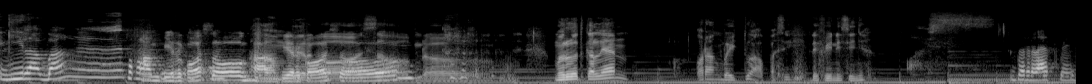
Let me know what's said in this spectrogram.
Gila banget. Hampir kosong, hampir, kosong. dong. Menurut kalian orang baik itu apa sih definisinya? Berat sih.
